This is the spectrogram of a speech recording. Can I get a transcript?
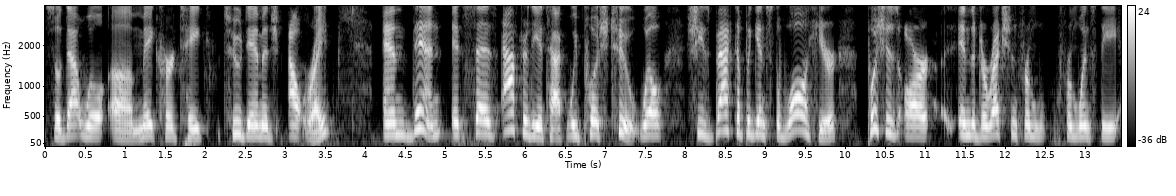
so that will uh, make her take 2 damage outright. And then it says after the attack, we push 2. Well, she's backed up against the wall here, pushes are in the direction from, from whence the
